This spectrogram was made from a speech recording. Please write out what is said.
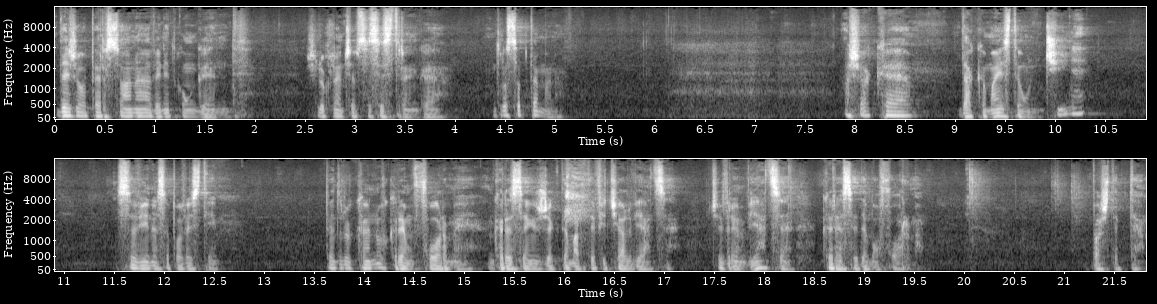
deja o persoană a venit cu un gând și lucrurile încep să se strângă într-o săptămână. Așa că, dacă mai este un cine, să vină să povestim. Pentru că nu creăm forme în care să injectăm artificial viață, ci vrem viață care să dăm o formă. Vă așteptăm.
